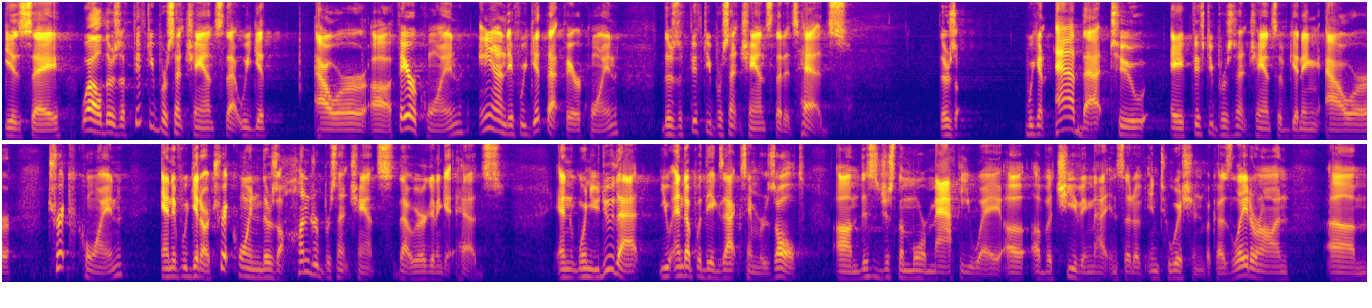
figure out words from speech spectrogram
is say, well, there's a 50% chance that we get our uh, fair coin, and if we get that fair coin, there's a 50% chance that it's heads. There's, we can add that to a 50% chance of getting our trick coin, and if we get our trick coin, there's a 100% chance that we're going to get heads. And when you do that, you end up with the exact same result. Um, this is just the more mathy way of, of, achieving that instead of intuition, because later on, um,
